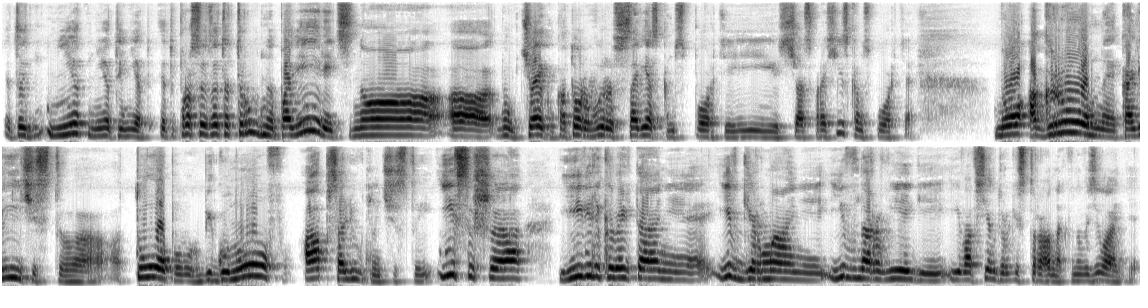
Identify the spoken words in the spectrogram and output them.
Это нет, нет и нет. Это просто это, трудно поверить, но а, ну, человеку, который вырос в советском спорте и сейчас в российском спорте, но огромное количество топовых бегунов абсолютно чистые и в США, и в Великобритании, и в Германии, и в Норвегии, и во всех других странах, в Новой Зеландии.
